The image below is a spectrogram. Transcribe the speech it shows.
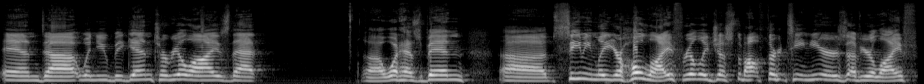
And uh, when you begin to realize that uh, what has been uh, seemingly your whole life, really just about 13 years of your life,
